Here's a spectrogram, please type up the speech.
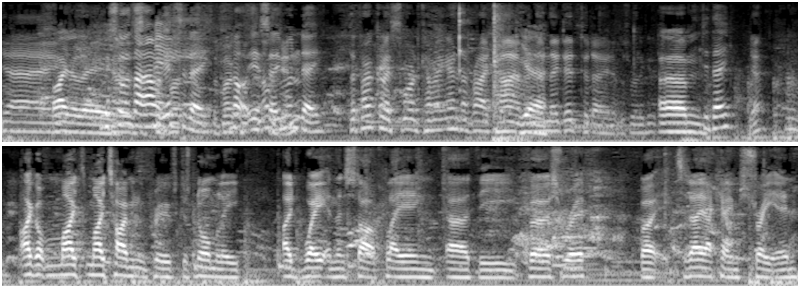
Yay! finally. We sorted that out yesterday. the vocal- Not no, yesterday, we didn't. Monday. The vocalists weren't coming in at the right time, Yeah. and then they did today, and it was really good. Um, Did they? yeah. I got my my timing improved because normally I'd wait and then start playing uh, the verse riff, but today I came straight in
